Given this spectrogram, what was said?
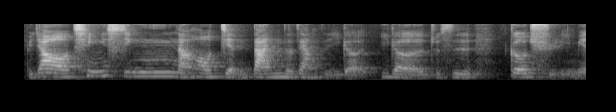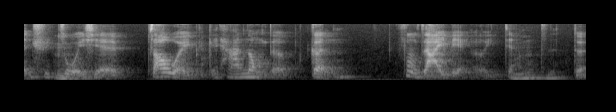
比较清新。然后简单的这样子一个一个就是歌曲里面去做一些稍微给它弄得更复杂一点而已，这样子对。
